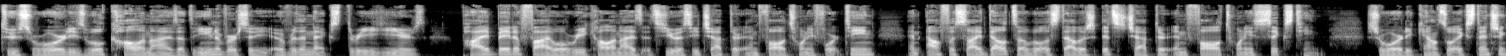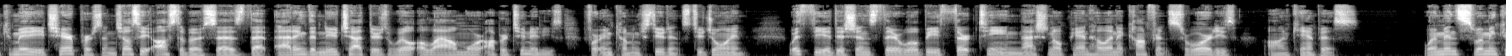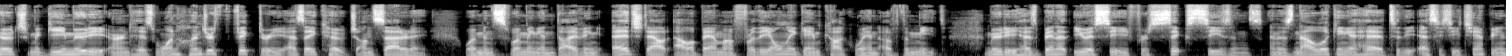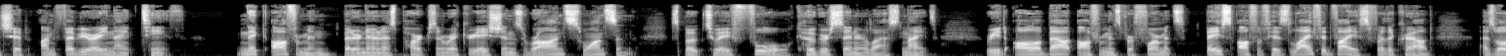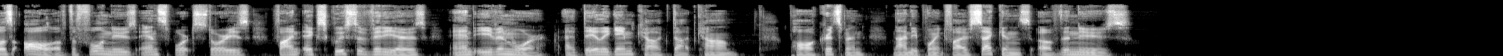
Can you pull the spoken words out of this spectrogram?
Two sororities will colonize at the university over the next three years. Pi Beta Phi will recolonize its USC chapter in fall 2014, and Alpha Xi Delta will establish its chapter in fall 2016. Sorority Council Extension Committee Chairperson Chelsea Ostabo says that adding the new chapters will allow more opportunities for incoming students to join. With the additions, there will be 13 National Panhellenic Conference sororities on campus. Women's swimming coach McGee Moody earned his 100th victory as a coach on Saturday. Women's swimming and diving edged out Alabama for the only Gamecock win of the meet. Moody has been at USC for six seasons and is now looking ahead to the SEC championship on February 19th. Nick Offerman, better known as Parks and Recreation's Ron Swanson, spoke to a full Koger Center last night. Read all about Offerman's performance based off of his life advice for the crowd, as well as all of the full news and sports stories, find exclusive videos, and even more at dailygamecock.com. Paul Kritzman, 90.5 seconds of the news.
